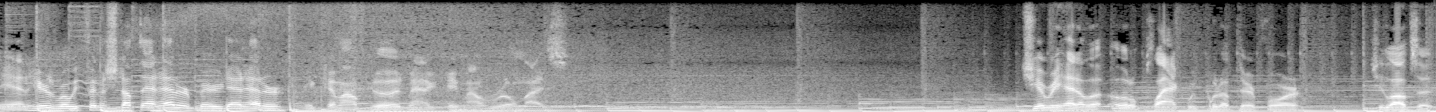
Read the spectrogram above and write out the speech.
And here's where we finished up that header, buried that header. It came out good, man. It came out real nice. She already had a, a little plaque we put up there for her. She loves it.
